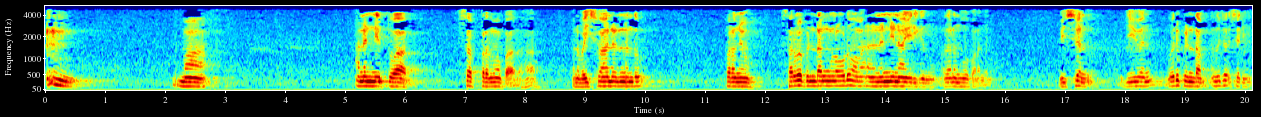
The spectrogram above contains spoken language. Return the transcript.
അനന്യത്വ സപ്രഥമപാദ വൈശ്വാനരൻ എന്തോ പറഞ്ഞു സർവപിണ്ഡങ്ങളോടും അവൻ അനന്യനായിരിക്കുന്നു. അതാണ് നമ്മൾ പറഞ്ഞത്. വിശ്വൻ ജീവൻ ഒരു പിണ്ഡം എന്ന് വെച്ചാൽ ശരീരം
